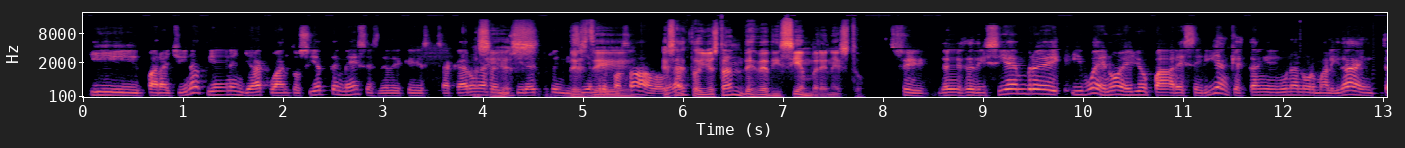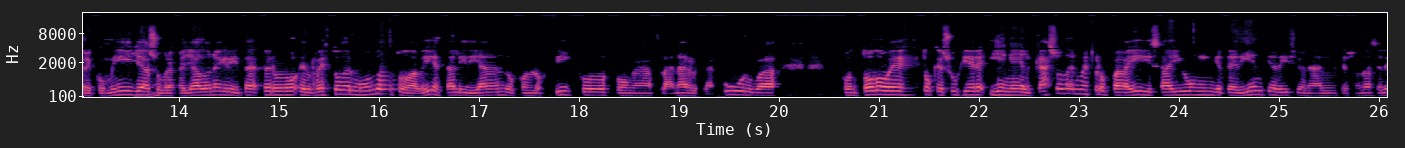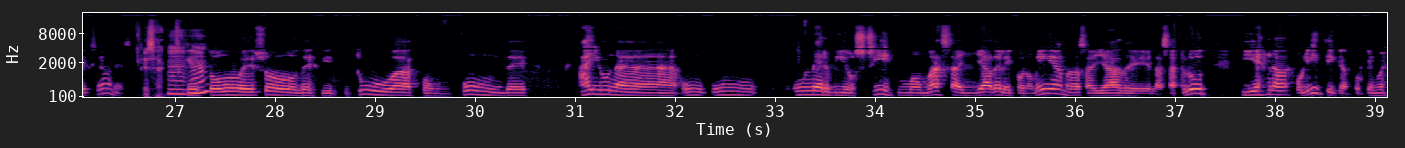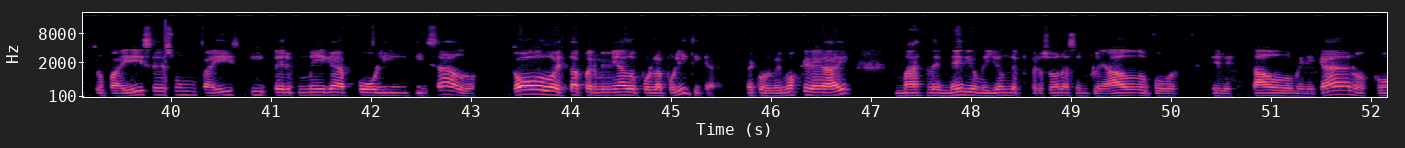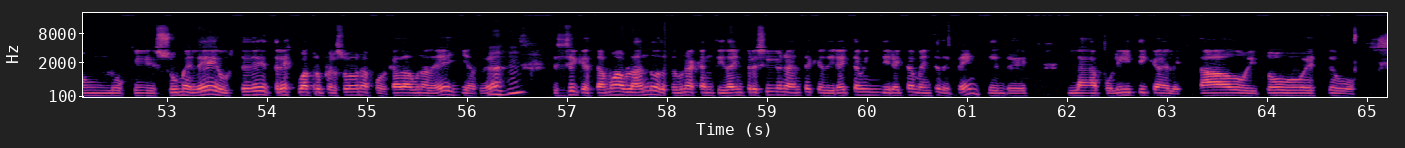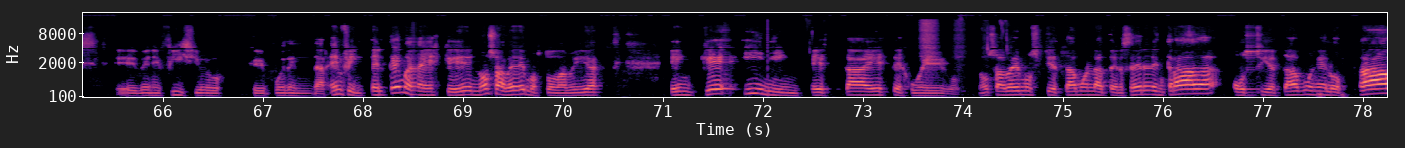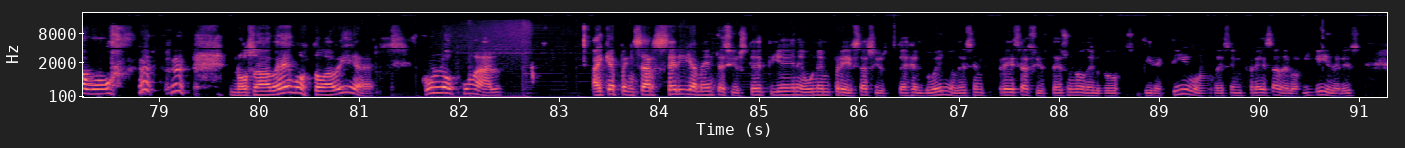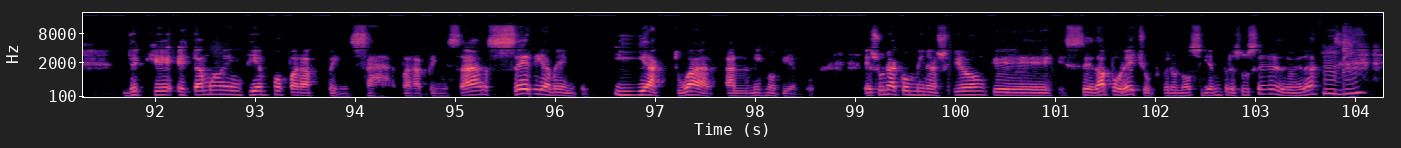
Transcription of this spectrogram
Y para China tienen ya cuántos, siete meses desde que sacaron a reducir esto en diciembre pasado. Exacto, ellos están desde diciembre en esto. Sí, desde diciembre y bueno, ellos parecerían que están en una normalidad, entre comillas, subrayado negrita, pero el resto del mundo todavía está lidiando con los picos, con aplanar la curva, con todo esto que sugiere, y en el caso de nuestro país hay un ingrediente adicional que son las elecciones, Exacto. que todo eso desvirtúa, confunde, hay una, un, nerviosismo más allá de la economía, más allá de la salud, y es la política, porque nuestro país es un país hiper mega politizado, todo está permeado por la política. Recordemos que hay más de medio millón de personas empleadas por el Estado Dominicano, con lo que súmele usted tres, cuatro personas por cada una de ellas, ¿verdad? Es decir, que estamos hablando de una cantidad impresionante que directa o indirectamente dependen de la política, del Estado y todo estos eh, beneficios que pueden dar. En fin, el tema es que no sabemos todavía en qué inning está este juego. No sabemos si estamos en la tercera entrada o si estamos en el octavo. no sabemos todavía. Con lo cual, hay que pensar seriamente si usted tiene una empresa, si usted es el dueño de esa empresa, si usted es uno de los directivos de esa empresa, de los líderes, de que estamos en tiempo para pensar, para pensar seriamente y actuar al mismo tiempo. Es una combinación que se da por hecho, pero no siempre sucede, ¿verdad?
